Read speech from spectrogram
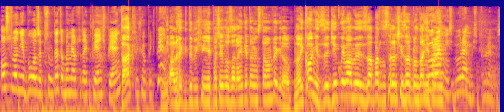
Oslo nie było zepsute, to bym miał tutaj 5-5. Tak? Byś miał 5-5. Nie, Ale gdybyś mnie nie pociągnął za rękę, to bym z tobą wygrał. No i koniec. Dziękuję wam za bardzo serdecznie za oglądanie. Był remis, był remis, był remis.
